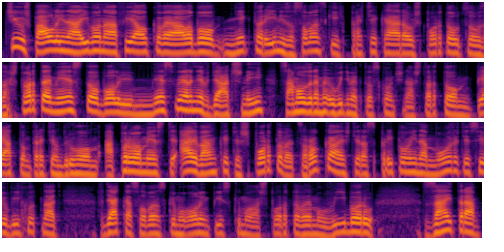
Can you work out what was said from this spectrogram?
či už Paulina, Ivona Fialkové alebo niektorí iní zo slovenských pretekárov, športovcov za štvrté miesto boli nesmierne vďační. Samozrejme uvidíme, kto skončí na štvrtom, piatom, treťom, druhom a prvom mieste aj v ankete Športovec roka. Ešte raz pripomínam, môžete si ju vychutnať vďaka Slovenskému olympijskému a športovému výboru. Zajtra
